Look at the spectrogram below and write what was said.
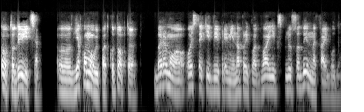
Тобто, дивіться, е, в якому випадку? Тобто, беремо ось такі дві прямі, наприклад, 2х плюс 1 нехай буде.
